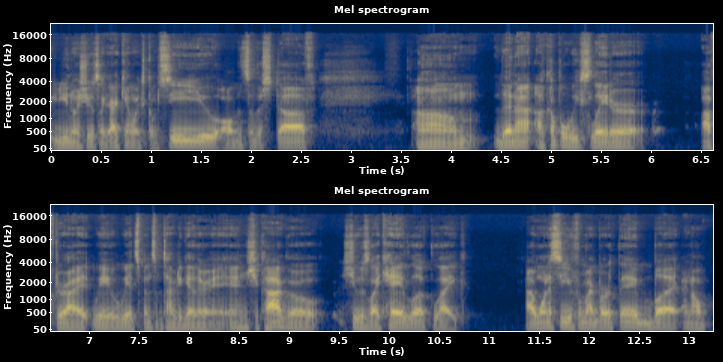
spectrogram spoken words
you know, she was like, "I can't wait to come see you." All this other stuff. Um, then I, a couple weeks later, after I we we had spent some time together in, in Chicago, she was like, "Hey, look, like, I want to see you for my birthday, but and I'll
